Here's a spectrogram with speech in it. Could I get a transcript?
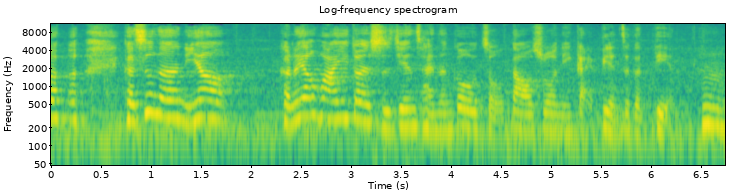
可是呢，你要可能要花一段时间才能够走到说你改变这个点。嗯，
